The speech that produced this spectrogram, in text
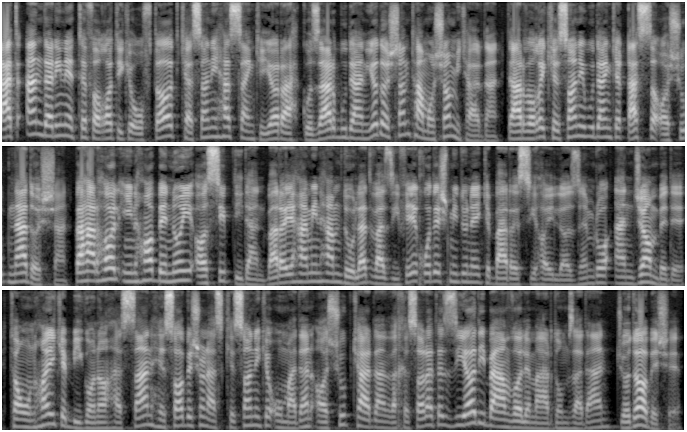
قطعا در این اتفاقاتی که افتاد کسانی هستند که یا رهگذر بودند یا داشتن تماشا می‌کردند در واقع کسانی بودند که قصد آشوب نداشتند به هر حال اینها به نوعی آسیب دیدند برای همین هم دولت وظیفه خودش می‌دونه که بررسی های لازم رو انجام بده تا اونهایی که بیگناه هستن حسابشون از کسانی که اومدن آشوب کردن و خسارت زیادی به اموال مردم زدن جدا بشه.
